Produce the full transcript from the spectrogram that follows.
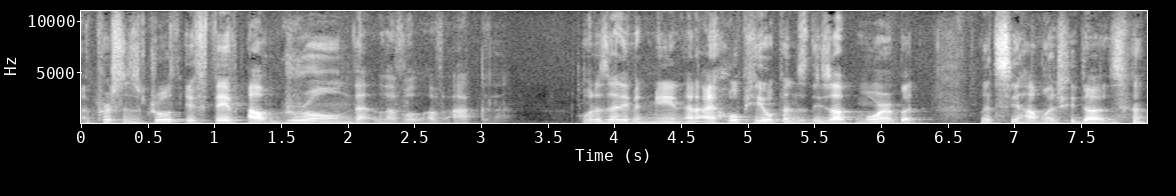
a person's growth if they've outgrown that level of aql. What does that even mean? And I hope he opens these up more, but let's see how much he does. and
